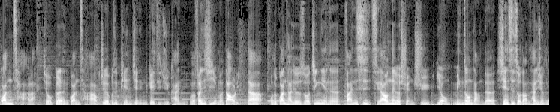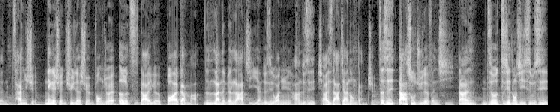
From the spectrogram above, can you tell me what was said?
观察啦，就我个人观察啊，绝对不是偏见，你们可以自己去看我的分析有没有道理。那我的观察就是说，今年呢，凡是只要那个选区有民众党的县市首长参选人参选，那个选区的选风就会恶质到一个不知道在干嘛，就烂的跟垃圾一样，就是完全好像就是小孩子打架那种感觉。这是大数据的分析。当然，你说这些东西是不是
